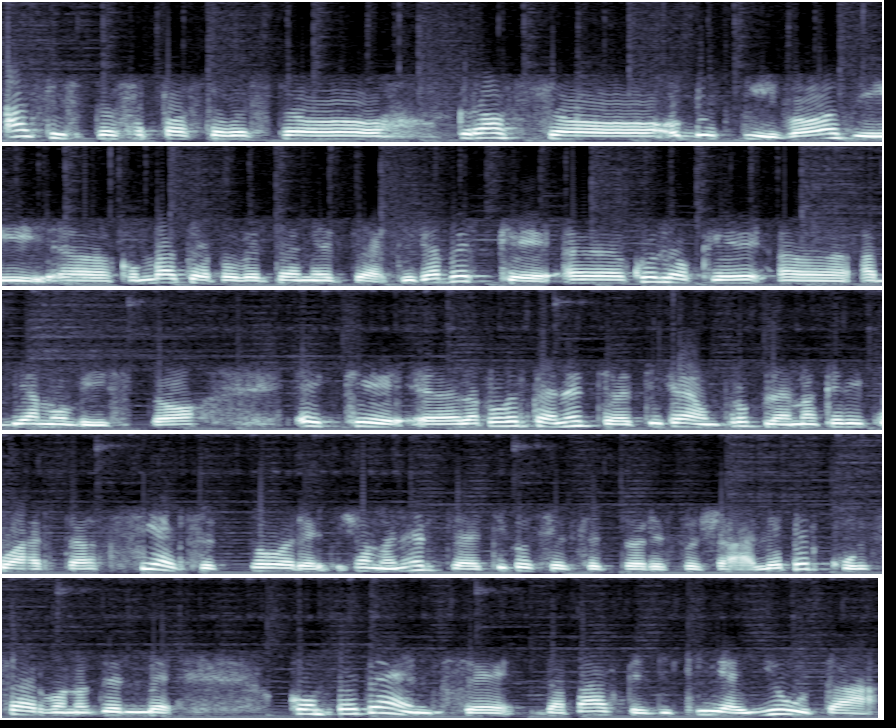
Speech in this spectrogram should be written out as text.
Assist si è posto questo grosso obiettivo di eh, combattere la povertà energetica perché eh, quello che eh, abbiamo visto è che eh, la povertà energetica è un problema che riguarda sia il settore diciamo, energetico sia il settore sociale, per cui servono delle competenze da parte di chi aiuta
